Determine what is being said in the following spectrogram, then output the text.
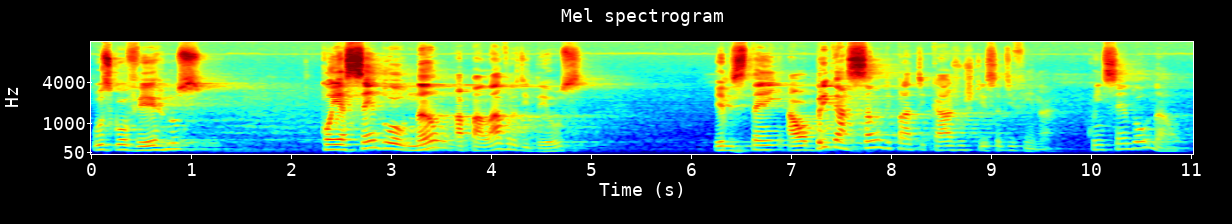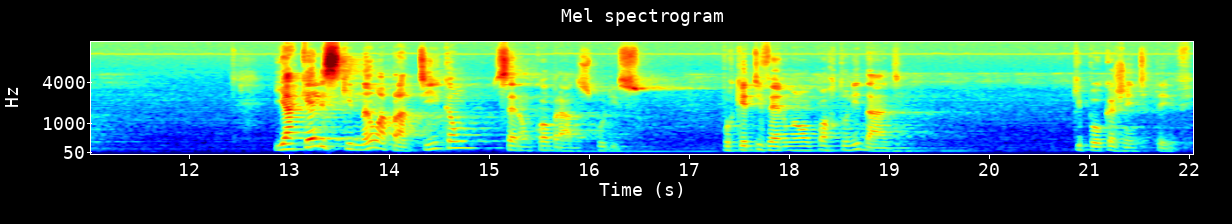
Os governos, conhecendo ou não a palavra de Deus, eles têm a obrigação de praticar a justiça divina, conhecendo ou não. E aqueles que não a praticam serão cobrados por isso, porque tiveram a oportunidade que pouca gente teve,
